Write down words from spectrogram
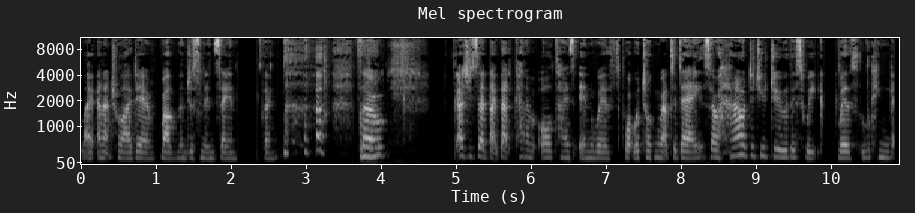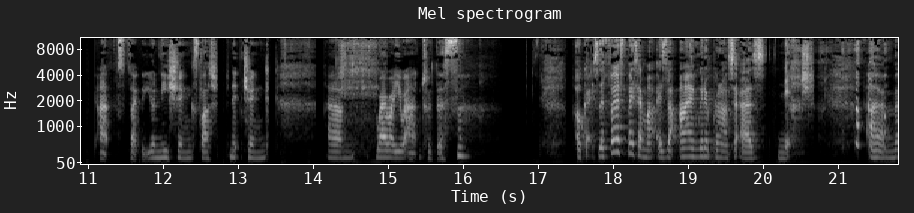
like an actual idea rather than just an insane thing. so mm-hmm. as you said, like that kind of all ties in with what we're talking about today. So how did you do this week with looking at like your niching slash niching? Um, where are you at with this? Okay, so the first place I'm at is that I'm going to pronounce it as niche, um,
